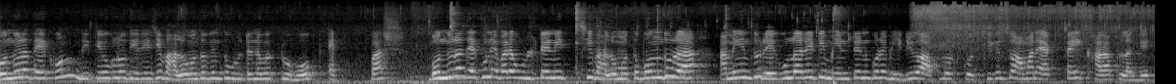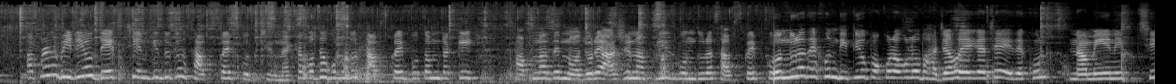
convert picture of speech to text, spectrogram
বন্ধুরা, দেখুন, দ্বিতীয়গুলো দিয়ে দিয়েছি, ভালো মতো কিন্তু উল্টে নেব একটু হোক, এক পাশ। বন্ধুরা দেখুন, এবারে উল্টে নিচ্ছি ভালো মতো। বন্ধুরা, আমি কিন্তু রেগুলারিটি মেনটেন করে ভিডিও আপলোড করছি, কিন্তু আমার একটাই খারাপ লাগে। আপনারা ভিডিও দেখছেন, কিন্তু কেউ সাবস্ক্রাইব করছেন না। একটা কথা বলুন তো সাবস্ক্রাইব বোতামটা কি আপনাদের নজরে আসে না? প্লিজ বন্ধুরা সাবস্ক্রাইব বন্ধুরা, দেখুন, দ্বিতীয় পকোড়াগুলো ভাজা হয়ে গেছে। এই দেখুন, নামিয়ে নিচ্ছি।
